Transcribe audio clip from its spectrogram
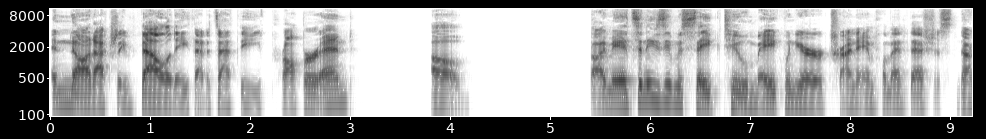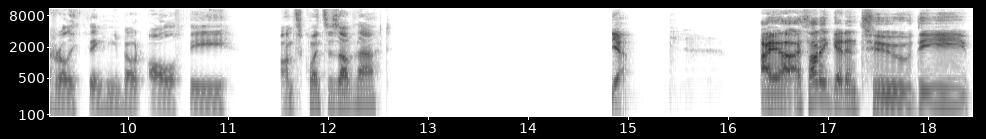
and not actually validate that it's at the proper end. Um, I mean, it's an easy mistake to make when you're trying to implement this, just not really thinking about all of the consequences of that. Yeah. I uh, I thought I'd get into the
